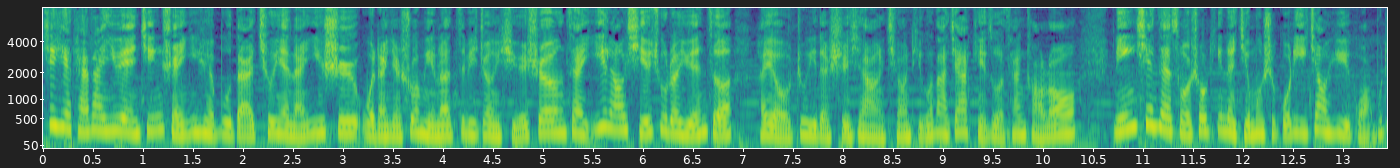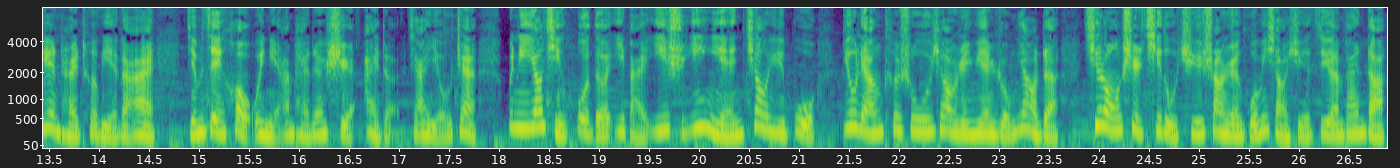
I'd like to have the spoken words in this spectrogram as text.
谢谢台大医院精神医学部的邱燕南医师为大家说明了自闭症学生在医疗协助的原则，还有注意的事项，希望提供大家可以做参考喽。您现在所收听的节目是国立教育广播电台特别的爱节目，最后为你安排的是爱的加油站，为您邀请获得一百一十一年教育部优良特殊教育人员荣耀的七龙市七堵区上任国民小学资源班的。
